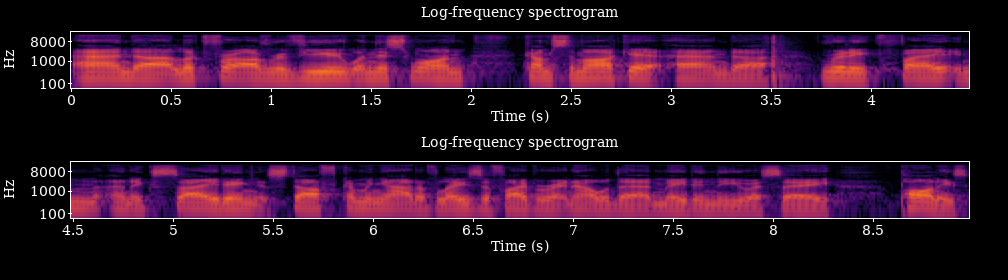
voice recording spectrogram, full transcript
And uh, look for our review when this one comes to market. And uh, really exciting and exciting stuff coming out of Laserfibre right now with their Made in the USA polys.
